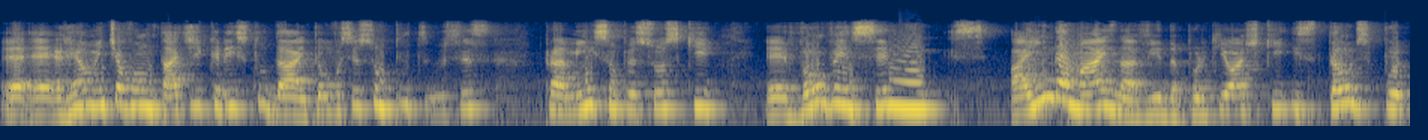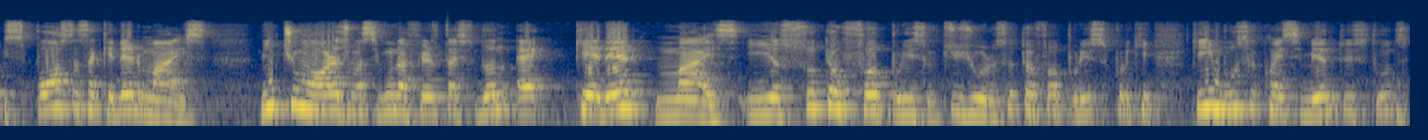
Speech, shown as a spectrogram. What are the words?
é, é realmente a vontade de querer estudar. Então, vocês são, vocês, para mim, são pessoas que é, vão vencer ainda mais na vida, porque eu acho que estão dispostas a querer mais. 21 horas de uma segunda-feira tá estudando é querer mais. E eu sou teu fã por isso, eu te juro, eu sou teu fã por isso, porque quem busca conhecimento e estudos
